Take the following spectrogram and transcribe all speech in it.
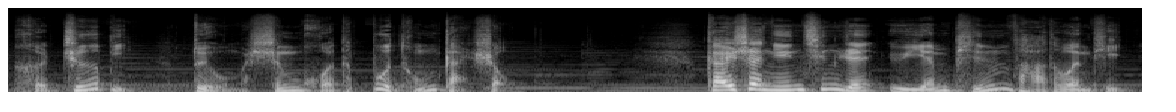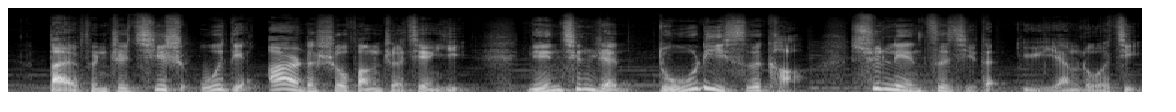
和遮蔽对我们生活的不同感受。改善年轻人语言贫乏的问题，百分之七十五点二的受访者建议年轻人独立思考，训练自己的语言逻辑；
